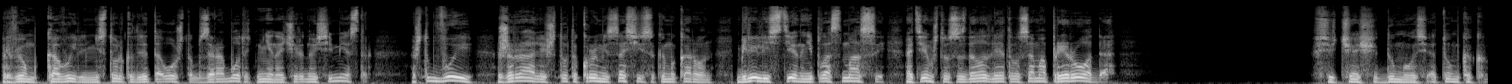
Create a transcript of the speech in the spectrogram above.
рвем ковыль не столько для того, чтобы заработать мне на очередной семестр, а чтобы вы жрали что-то, кроме сосисок и макарон, белили стены не пластмассой, а тем, что создала для этого сама природа. Все чаще думалось о том, как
